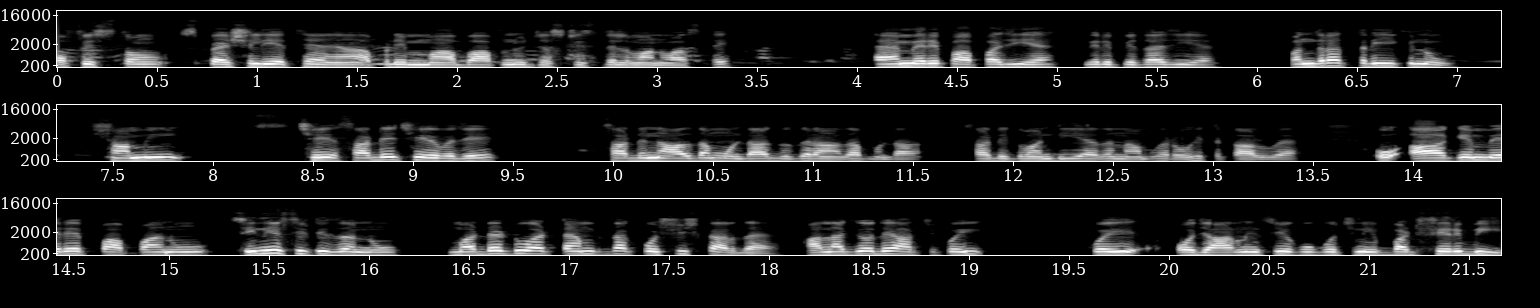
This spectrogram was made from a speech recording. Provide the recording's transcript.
ਆਫਿਸ ਤੋਂ ਸਪੈਸ਼ਲੀ ਇੱਥੇ ਆਇਆ, ਆਪਣੇ ਮਾਪੇ ਨੂੰ ਜਸਟਿਸ ਦਿਲਵਾਉਣ ਵਾਸਤੇ। ਇਹ ਮੇਰੇ ਪਾਪਾ ਜੀ ਹੈ ਮੇਰੇ ਪਿਤਾ ਜੀ ਹੈ। 15 ਤਰੀਕ ਨੂੰ ਸ਼ਾਮੀ 6 6:30 ਵਜੇ ਸਾਡੇ ਨਾਲ ਦਾ ਮੁੰਡਾ ਗੁਗਰਾਂ ਦਾ ਮੁੰਡਾ ਸਾਡੇ ਗਵਾਂਢੀ ਹੈ ਦਾ ਨਾਮ ਰੋਹਿਤ ਕਾਲੂ ਹੈ। ਉਹ ਆ ਕੇ ਮੇਰੇ ਪਾਪਾ ਨੂੰ ਸੀਨੀਅਰ ਸਿਟੀਜ਼ਨ ਨੂੰ ਮਰਡਰ ਟੂ ਅਟੈਂਪਟ ਦਾ ਕੋਸ਼ਿਸ਼ ਕਰਦਾ ਹੈ। ਹਾਲਾਂਕਿ ਉਹਦੇ ਹੱਥ 'ਚ ਕੋਈ ਕੋਈ ਔਜ਼ਾਰ ਨਹੀਂ ਸੀ ਕੋਈ ਕੁਝ ਨਹੀਂ ਬਟ ਫਿਰ ਵੀ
